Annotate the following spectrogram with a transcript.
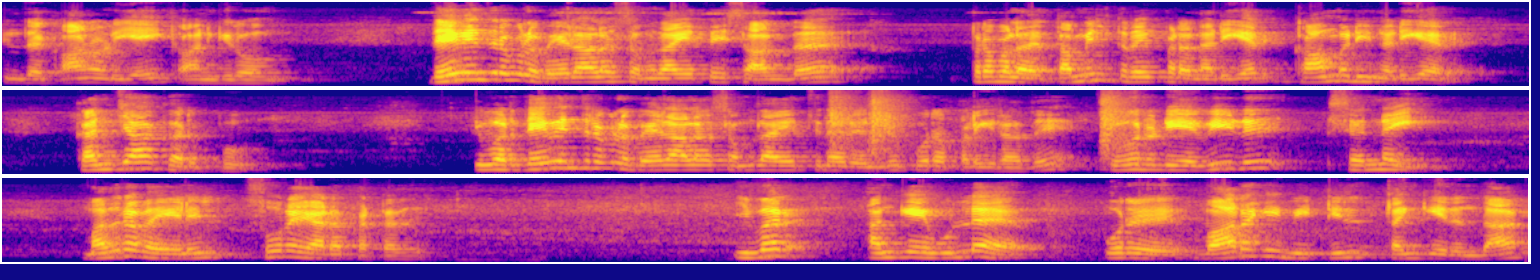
இந்த காணொளியை காண்கிறோம். தேவேந்திரகுல வேளாளர் சமுதாயத்தை சார்ந்த பிரபல தமிழ் திரைப்பட நடிகர் காமெடி நடிகர் கஞ்சா கருப்பு. இவர் தேவேந்திரகுல வேளாளர் சமுதாயத்தினர் என்று கூறப்படுகிறது. இவருடைய வீடு சென்னை மதுரவயலில் சூறையாடப்பட்டது. இவர் அங்கே உள்ள ஒரு வாடகை வீட்டில் தங்கியிருந்தார்.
